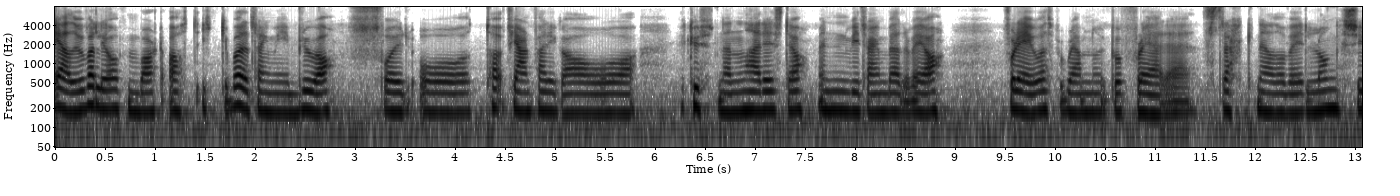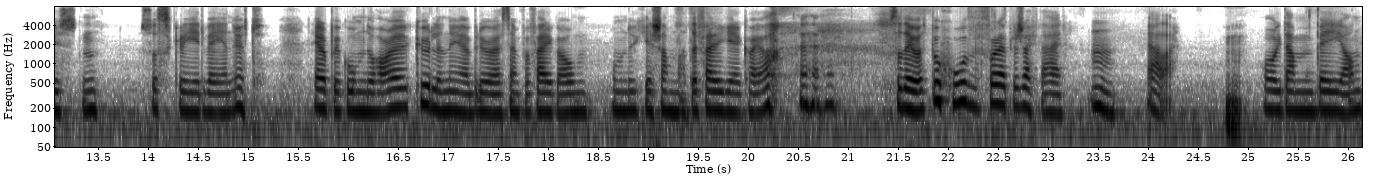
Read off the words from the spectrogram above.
er det jo veldig åpenbart at ikke bare trenger vi brua for å ta, fjerne ferger og kutte ned denne reisetida, men vi trenger bedre veier. For det er jo et problem når på flere strekk nedover langs kysten så sklir veien ut. Det hjelper ikke om du har kule nye bruer istedenfor ferger, om, om du ikke kommer deg til fergekaia. så det er jo et behov for det prosjektet her Mm. er det. Mm. Og de veiene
